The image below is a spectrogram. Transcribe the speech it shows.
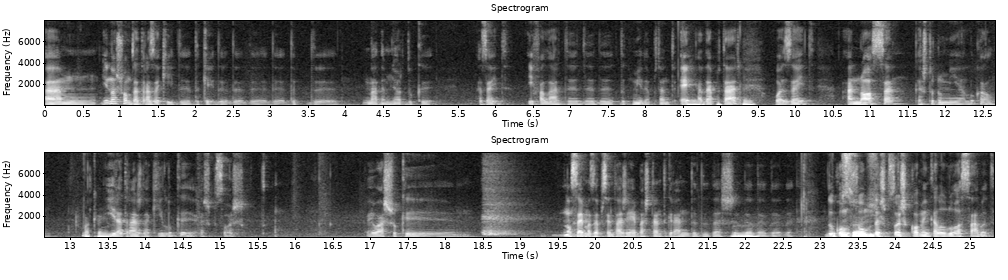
Ahm, e nós fomos atrás aqui de, de quê? De, de, de, nada melhor do que azeite e falar de, de, de- de comida. Portanto, é Ok. adaptar Ok. o azeite à nossa gastronomia local. Ir atrás daquilo que as pessoas. Eu acho que. Não sei, mas a porcentagem é bastante grande de- das, Hum. de- de- do consumo pessoas. das pessoas que comem calulu ao sábado.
